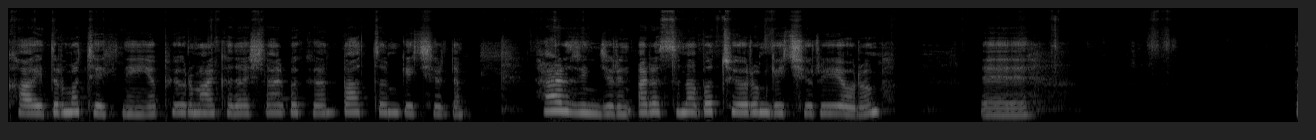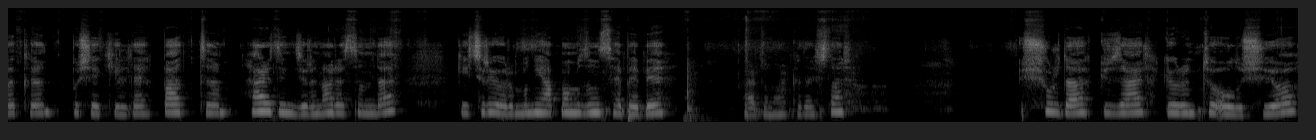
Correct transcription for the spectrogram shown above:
Kaydırma tekniği yapıyorum arkadaşlar. Bakın battım, geçirdim. Her zincirin arasına batıyorum, geçiriyorum. Ee, bakın bu şekilde battım. Her zincirin arasında geçiriyorum. Bunu yapmamızın sebebi pardon arkadaşlar. Şurada güzel görüntü oluşuyor.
